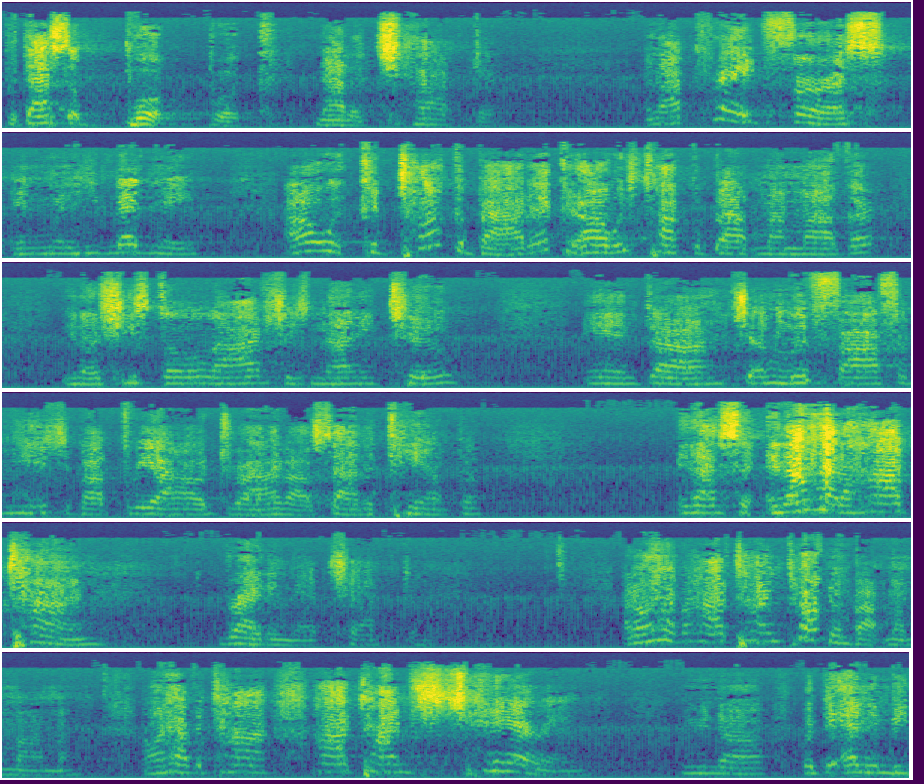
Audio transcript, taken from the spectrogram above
but that's a book, book, not a chapter. And I prayed first, and when he led me, I always could talk about it. I could always talk about my mother. You know, she's still alive. She's 92. And uh, she doesn't live far from here. She's about a three-hour drive outside of Tampa. And I said, and I had a hard time writing that chapter. I don't have a hard time talking about my mama. I don't have a time, hard time sharing, you know, what the enemy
